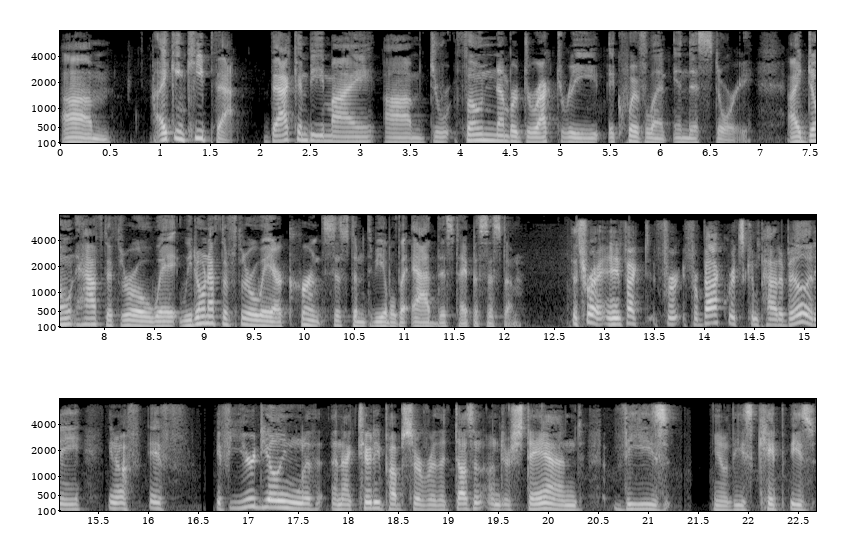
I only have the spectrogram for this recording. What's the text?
Um, I can keep that. That can be my um, di- phone number directory equivalent in this story. I don't have to throw away. We don't have to throw away our current system to be able to add this type of system. That's right. And in fact, for for backwards compatibility, you know, if if if you're dealing with an ActivityPub server that doesn't understand these, you know, these cap- these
